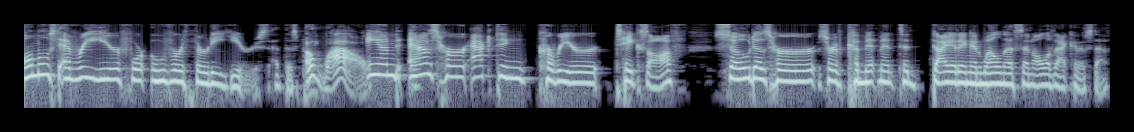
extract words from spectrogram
almost every year for over 30 years at this point. Oh wow. And as her acting career takes off, so does her sort of commitment to dieting and wellness and all of that kind of stuff.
